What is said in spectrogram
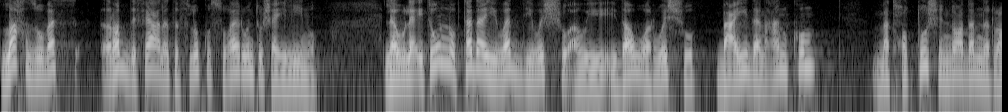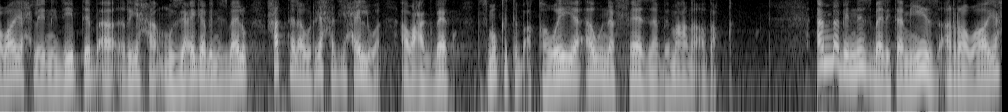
لاحظوا بس رد فعل طفلكم الصغير وانتوا شايلينه. لو لقيتوه إنه ابتدى يودي وشه أو يدور وشه بعيدا عنكم ما تحطوش النوع ده من الروايح لأن دي بتبقى ريحة مزعجة بالنسبة له حتى لو الريحة دي حلوة أو عجباكم بس ممكن تبقى قوية أو نفاذة بمعنى أدق. أما بالنسبة لتمييز الروايح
